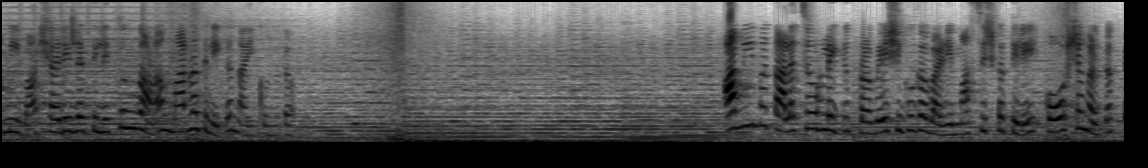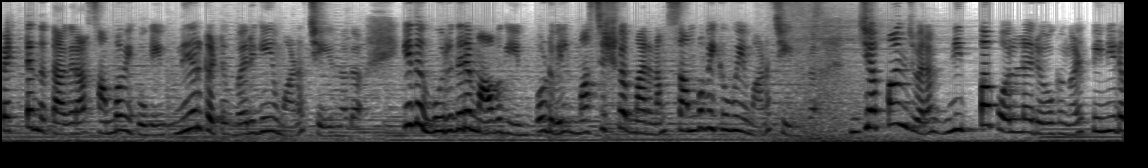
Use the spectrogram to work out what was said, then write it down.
അമീബ ശരീരത്തിൽ എത്തുന്നതാണ് മരണത്തിലേക്ക് നയിക്കുന്നത്. അമീബ തലച്ചോറിലേക്ക് പ്രവേശിക്കുക വഴി മസ്തിഷ്കത്തിലെ കോശങ്ങൾക്ക് പെട്ടെന്ന് തകരാർ സംഭവിക്കുകയും നീർക്കെട്ട് വരികയുമാണ് ചെയ്യുന്നത്. ഇത് ഗുരുതരമാവുകയും ഒടുവിൽ മസ്തിഷ്ക മരണം സംഭവിക്കുകയുമാണ് ചെയ്യുന്നത്. ജപ്പാൻ ജ്വരം നിപ്പ പോലുള്ള രോഗങ്ങൾ പിന്നീട്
